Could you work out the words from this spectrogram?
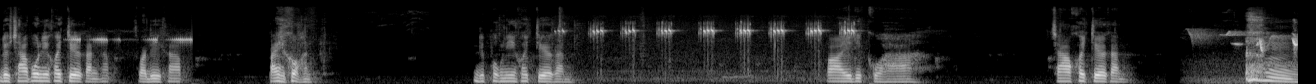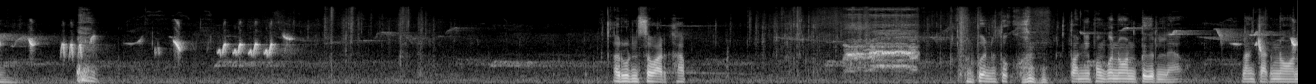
เดี๋ยวเช้าพรุ่งนี้ค่อยเจอกันครับ สวัสดีครับ ไปก่อน เดี๋ยวพรุ่งนี้ค่อยเจอกัน ไปดีกว่า เช้าค่อยเจอกันอรุณสวัสดิ์ครับ เพื่อนๆทุกคน ตอนนี้ผมก็นอนตื่นแล้ว หลังจากนอน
